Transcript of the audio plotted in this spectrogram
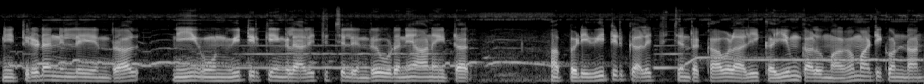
நீ திருடன் இல்லை என்றால் நீ உன் வீட்டிற்கு எங்களை அழைத்துச் செல் என்று உடனே ஆணையிட்டார். அப்படி வீட்டிற்கு அழைத்துச் சென்ற காவலாளி கையும் காலுமாக மாட்டிக்கொண்டான்.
